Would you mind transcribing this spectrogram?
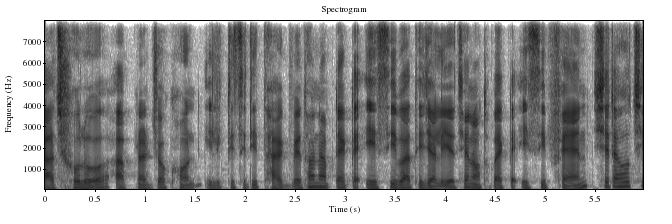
কাজ হলো আপনার যখন ইলেকট্রিসিটি থাকবে, ধরেন আপনি একটা এসি বাতি জ্বালিয়েছেন অথবা একটা এসি ফ্যান সেটা হচ্ছে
